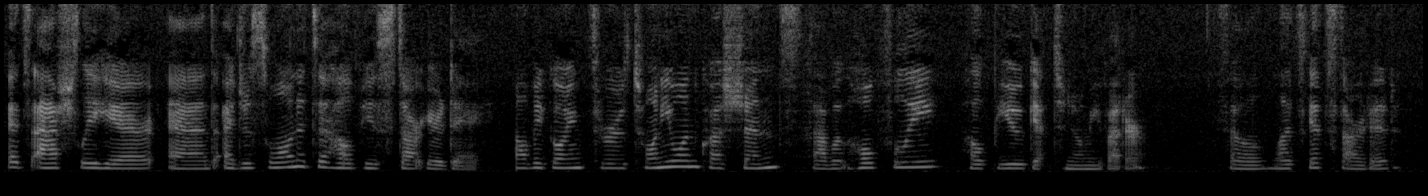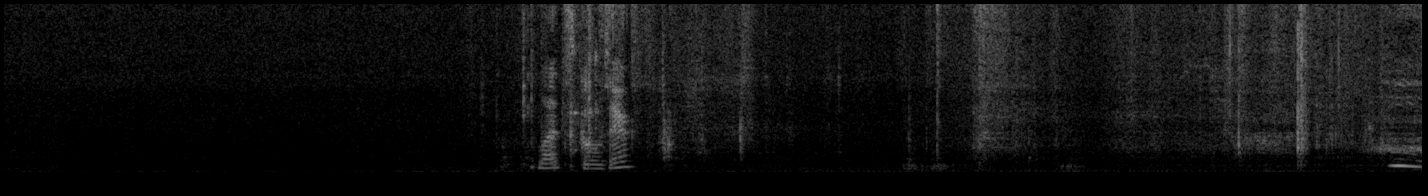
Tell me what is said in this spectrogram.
It's Ashley here, and I just wanted to help you start your day. I'll be going through 21 questions that will hopefully help you get to know me better. So let's get started. Let's go there. Whew,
